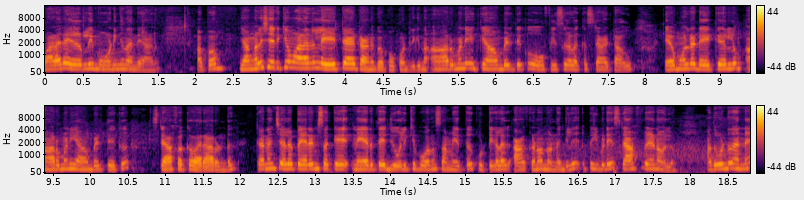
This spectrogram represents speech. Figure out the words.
വളരെ ഏർലി മോർണിംഗ് തന്നെയാണ്. അപ്പം ഞങ്ങൾ ശരിക്കും വളരെ ലേറ്റ് ആയിട്ടാണ് ഇപ്പോൾ പോയിക്കൊണ്ടിരിക്കുന്നത്. ആറു മണിയൊക്കെ ആകുമ്പോഴത്തേക്ക് ഓഫീസുകളൊക്കെ സ്റ്റാർട്ടാവും ഏമോളുടെ ഡേ കെയറിലും ആറു മണി ആകുമ്പോഴത്തേക്ക് സ്റ്റാഫൊക്കെ വരാറുണ്ട്. കാരണം ചില പേരൻസ് ഒക്കെ നേരത്തെ ജോലിക്ക് പോകുന്ന സമയത്ത് കുട്ടികളെ ആക്കണമെന്നുണ്ടെങ്കിൽ ഇപ്പോൾ ഇവിടെ സ്റ്റാഫ് വേണമല്ലോ. അതുകൊണ്ട് തന്നെ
